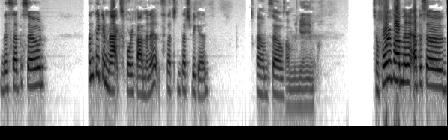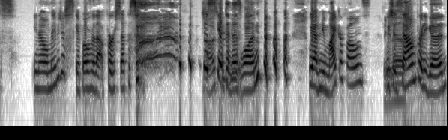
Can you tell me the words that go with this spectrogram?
this episode. I'm thinking max 45 minutes. That that should be good. Um, so I'm the game. so 45 minute episodes. You know, maybe just skip over that first episode. just skip to pretty this one. we have new microphones. Check we should out. sound pretty good.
